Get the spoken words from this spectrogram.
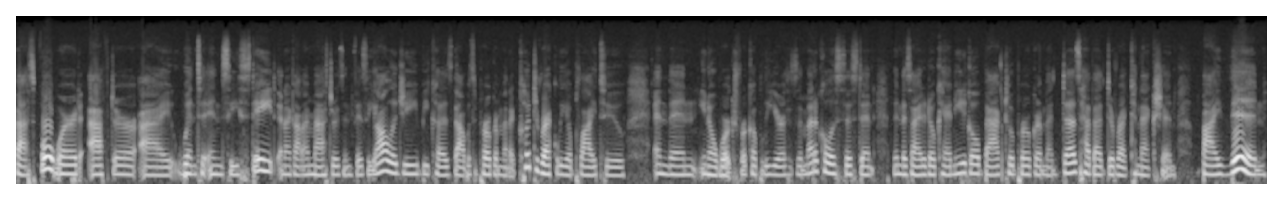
Fast forward after I went to NC State and I got my master's in physiology because that was a program that I could directly apply to and then, you know, worked for a couple of years as a medical assistant, then decided, okay, I need to go back to a program that does have that direct connection, by then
